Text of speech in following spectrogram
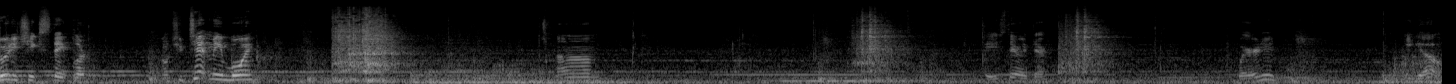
Booty cheek stapler. Don't you tempt me, boy. Um. Okay, you stay right there. Where did he go?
